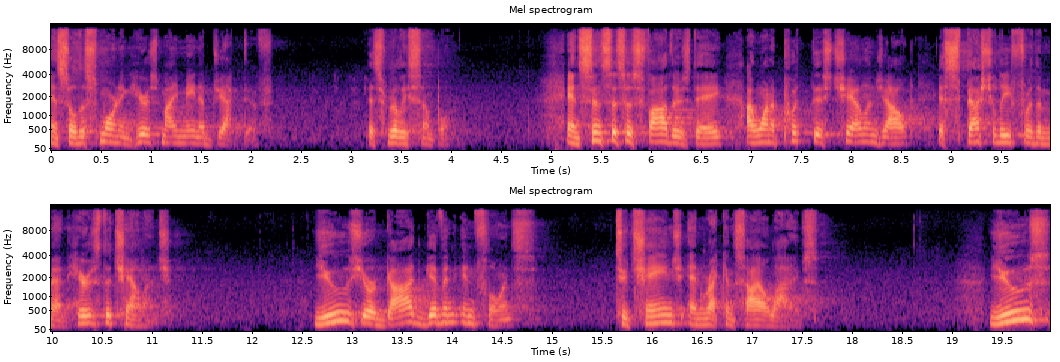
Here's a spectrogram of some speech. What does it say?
And so this morning, here's my main objective. It's really simple. And since this is Father's Day, I want to put this challenge out, especially for the men. Here's the challenge use your God given influence to change and reconcile lives. Use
